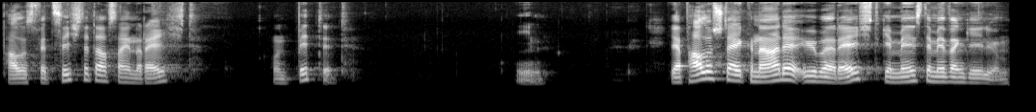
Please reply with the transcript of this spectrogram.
Paulus verzichtet auf sein Recht und bittet ihn. Ja, Paulus stellt Gnade über Recht gemäß dem Evangelium.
